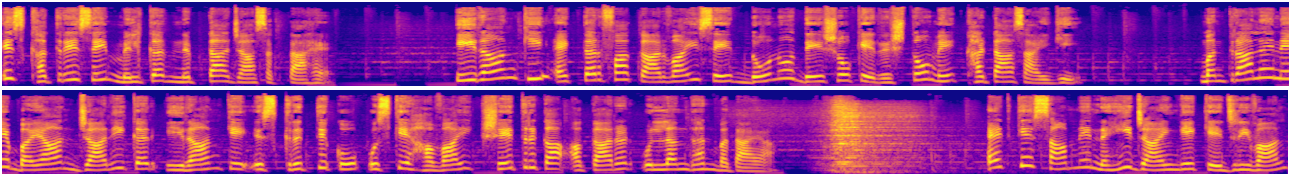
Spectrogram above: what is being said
इस खतरे से मिलकर निपटा जा सकता है। ईरान की एकतरफा कार्रवाई से दोनों देशों के रिश्तों में खटास आएगी। मंत्रालय ने बयान जारी कर ईरान के इस कृत्य को उसके हवाई क्षेत्र का अकारण उल्लंघन बताया। एड के सामने नहीं जाएँगे केजरीवाल,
